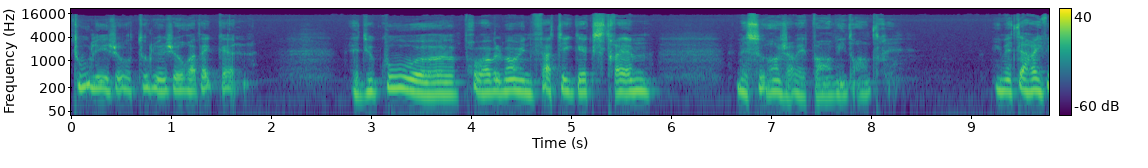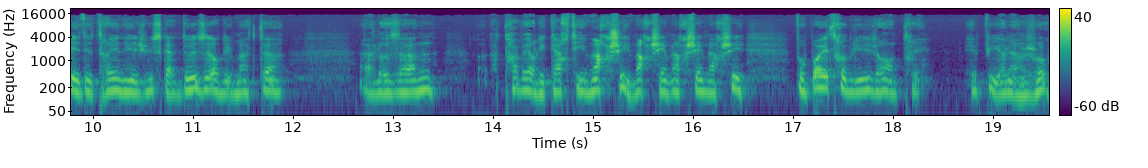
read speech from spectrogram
tous les jours, tous les jours avec elle. Et du coup, euh, probablement une fatigue extrême, mais souvent j'avais pas envie de rentrer. Il m'est arrivé de traîner jusqu'à 2 heures du matin à Lausanne, à travers les quartiers, marcher, marcher, marcher, marcher, pour pas être obligé de rentrer. Et puis un jour,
